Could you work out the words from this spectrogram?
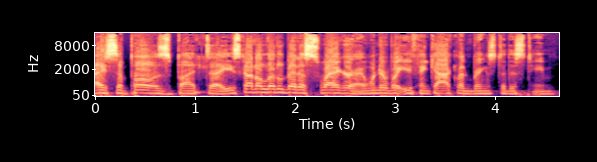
I suppose. But uh, he's got a little bit of swagger. I wonder what you think Acklin brings to this team.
